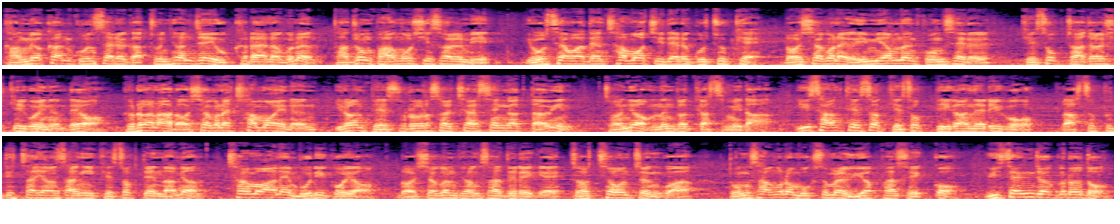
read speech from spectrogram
강력한 군세를 갖춘 현재의 우크라이나군은 다중 방호 시설 및 요새화된 참호 지대를 구축해 러시아군의 의미 없는 공세를 계속 좌절시키고 있는데요. 그러나 러시아군의 참호에는 이런 배수로를 설치할 생각 따윈 전혀 없는 것 같습니다. 이 상태에서 계속 비가 내리고 라스푸티차 현상이 계속된다면 참호 안에 물이 고여 러시아군 병사들에게 저체온증과 동상으로 목숨을 위협할 수 있고 위생적으로도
